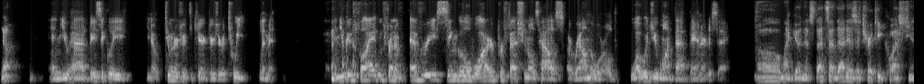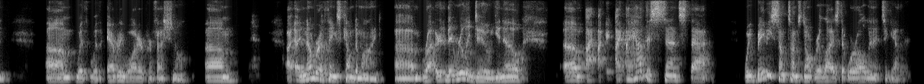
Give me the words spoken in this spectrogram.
Yeah. And you had basically, you know, 250 characters or a tweet limit. And you could fly it in front of every single water professional's house around the world. What would you want that banner to say? Oh my goodness. That's a that is a tricky question. Um, with with every water professional. Um, a number of things come to mind. Um, right, they really do. You know, um, I, I, I have this sense that we maybe sometimes don't realize that we're all in it together.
